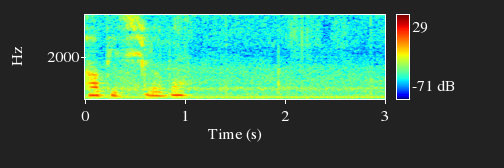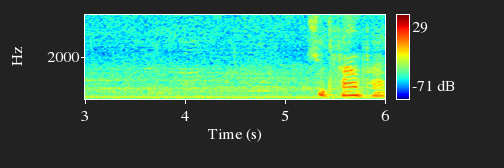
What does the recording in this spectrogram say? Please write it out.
Opis ślubu. Wśród fanfar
